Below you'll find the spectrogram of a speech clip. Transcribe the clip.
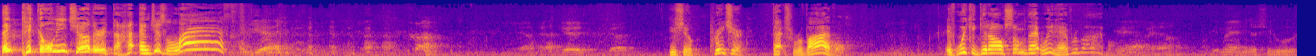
they pick on each other at the and just laugh. You say, preacher, that's revival. If we could get all some of that, we'd have revival. Yes, you would.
